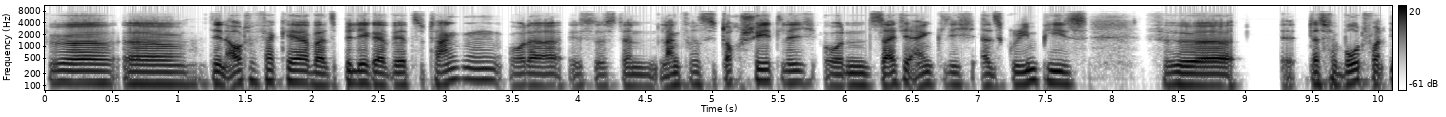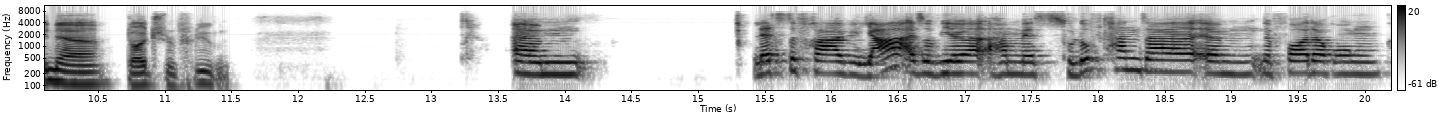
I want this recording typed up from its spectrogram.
für äh, den Autoverkehr, weil es billiger wird zu tanken? Oder ist es dann langfristig doch schädlich? Und seid ihr eigentlich als Greenpeace für äh, das Verbot von innerdeutschen Flügen? Ähm, letzte Frage, ja. Also wir haben jetzt zu Lufthansa ähm, eine Forderung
